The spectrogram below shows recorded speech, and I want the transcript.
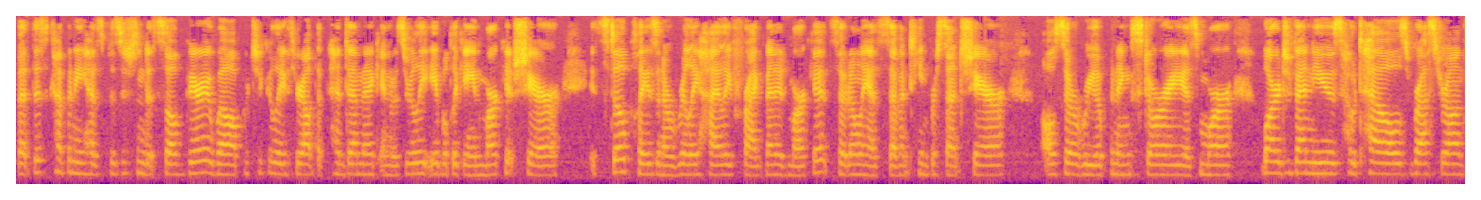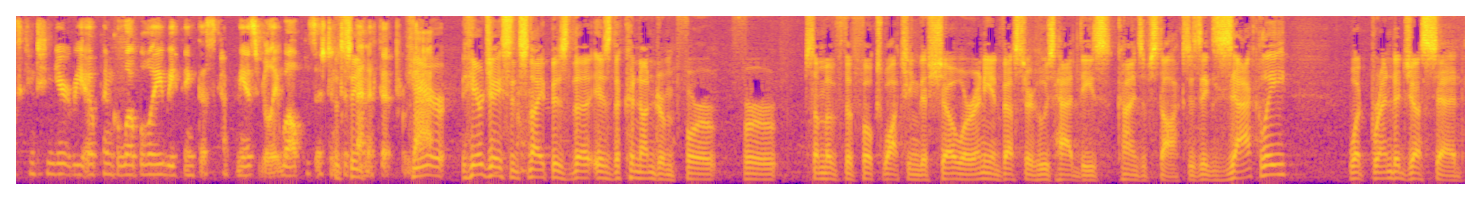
but this company has positioned itself very well, particularly throughout the pandemic, and was really able to gain market share. It still plays in a really highly fragmented market, so it only has 17% share. Also, a reopening story as more large venues, hotels, restaurants continue to reopen globally. We think this company is really well positioned to see, benefit from here, that. Here, Jason Snipe is the is the conundrum for for some of the folks watching this show or any investor who's had these kinds of stocks is exactly what Brenda just said.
